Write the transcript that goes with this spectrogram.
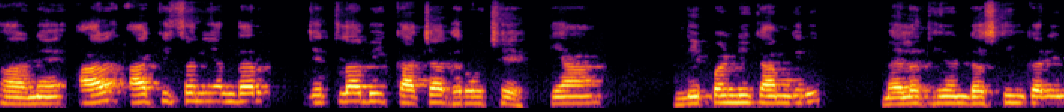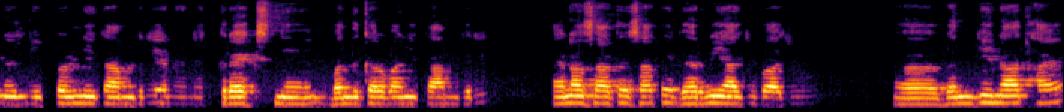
અને આ આ કિસ્સાની અંદર જેટલા બી કાચા ઘરો છે ત્યાં લીપણની કામગીરી, મેલેથિયન ડસ્ટિંગ કરીને લીપણની કામગીરી અને એને ક્રેક્સને બંધ કરવાની કામગીરી, એના સાથે સાથે ઘરની આજુબાજુ ગંદકી ના થાય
